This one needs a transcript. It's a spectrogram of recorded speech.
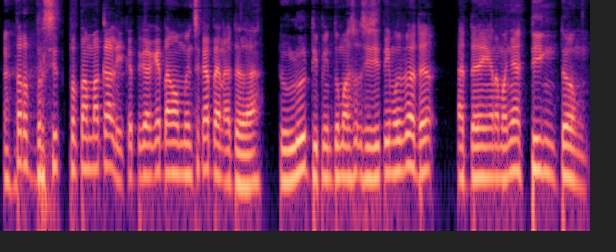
terbersit pertama kali ketika kita ngomongin sekaten adalah dulu di pintu masuk sisi timur itu ada ada yang namanya ding dong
